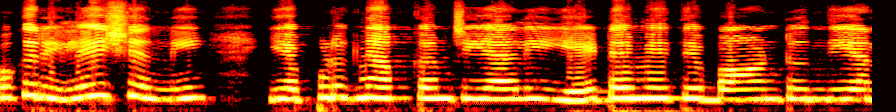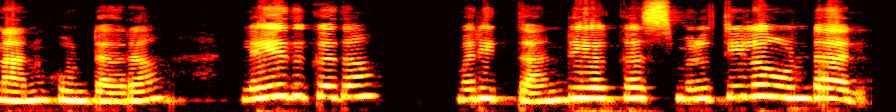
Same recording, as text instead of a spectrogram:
ఒక రిలేషన్ని ఎప్పుడు జ్ఞాపకం చేయాలి? ఏ టైం అయితే బాగుంటుంది అని అనుకుంటారా? లేదు కదా. మరి తండ్రి యొక్క స్మృతిలో ఉండాలి.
